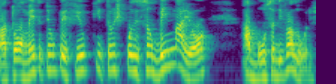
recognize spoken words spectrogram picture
Atualmente eu tenho um perfil que tem uma exposição bem maior a bolsa de valores.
